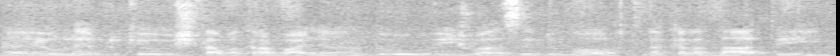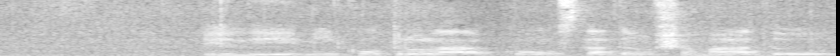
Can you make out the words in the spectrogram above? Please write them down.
né, eu lembro que eu estava trabalhando em Juazeiro do Norte naquela data e ele me encontrou lá com um cidadão chamado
